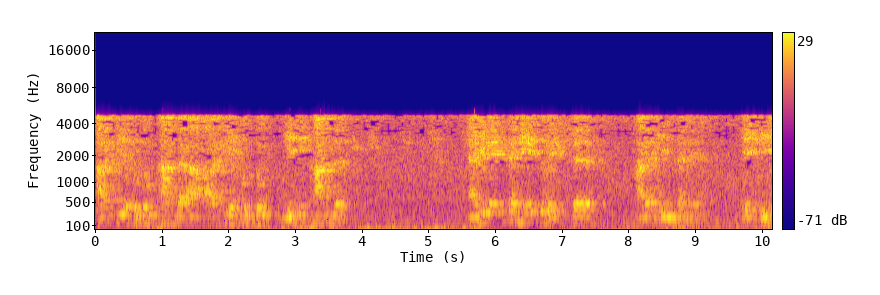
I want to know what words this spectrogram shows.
අර කියපු දුක්ඛන්දරා අර කියපු දුක් ගිනි කන්ද. ඇවිලෙන්න හේතු වෙච්ච අර ඉන්දනය ඒ ගිනි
